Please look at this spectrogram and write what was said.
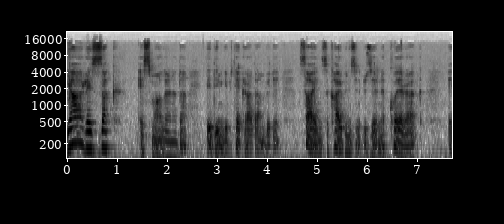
ya Rezzak esmalarını da dediğim gibi tekrardan böyle sağ elinizi kalbinizin üzerine koyarak e,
